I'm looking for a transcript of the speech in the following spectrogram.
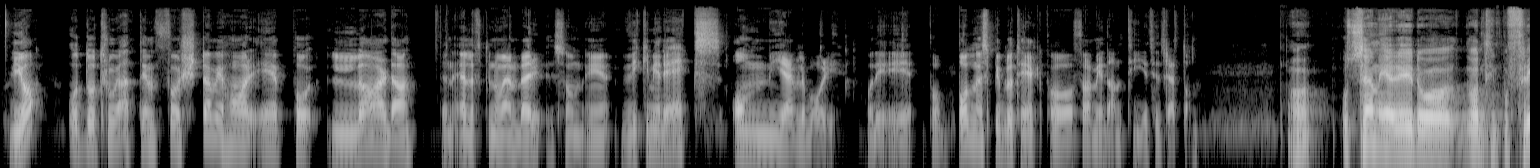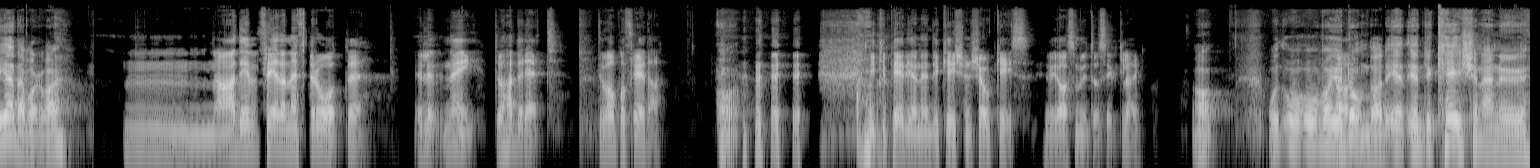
Ja, och då tror jag att den första vi har är på lördag den 11 november som är Wikimedia X om Gävleborg. Och det är på Bollnäs bibliotek på förmiddagen 10 till 13. Ja. Och sen är det ju då någonting på fredag var det va? Mm, ja, det är fredagen efteråt. Eller nej, du hade rätt. Det var på fredag. Ja. Wikipedia Education Showcase. Det är jag som är ute och cyklar. ja. Och, och, och vad gör Ja. de då? Ed- Education är nu...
